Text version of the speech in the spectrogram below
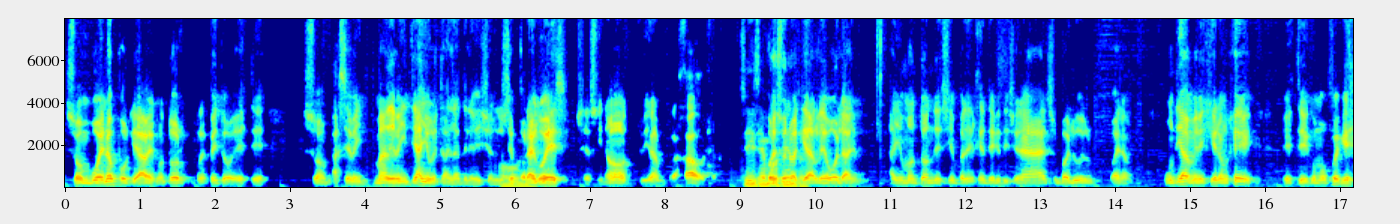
son buenos porque, a ver, con todo respeto, este, son hace más de 20 años que están en la televisión, entonces por algo es, o sea, si no, estuvieran rajados ya. por eso no hay que darle bola. Hay un montón de siempre de gente que te dice, ah, es un boludo. Bueno, un día me dijeron, hey, este, ¿cómo fue que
